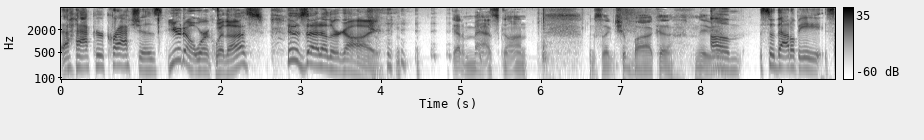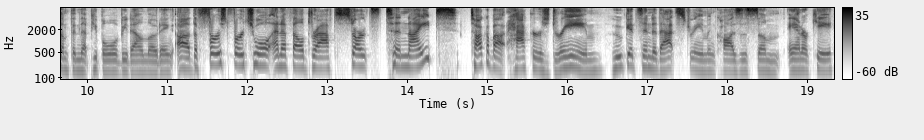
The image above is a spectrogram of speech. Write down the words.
a hacker crashes. You don't work with us. Who's that other guy? Got a mask on. Looks like Chewbacca. Maybe. Um, so that'll be something that people will be downloading. Uh, the first virtual NFL draft starts tonight. Talk about hacker's dream. Who gets into that stream and causes some anarchy?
